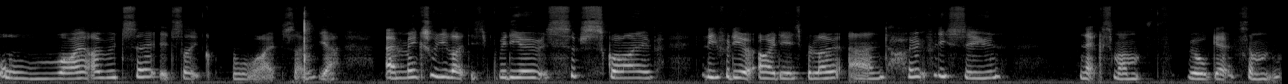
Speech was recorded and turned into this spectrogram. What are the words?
alright I would say. It's like alright. So yeah. And make sure you like this video subscribe leave video ideas below and hopefully soon next month we'll get some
